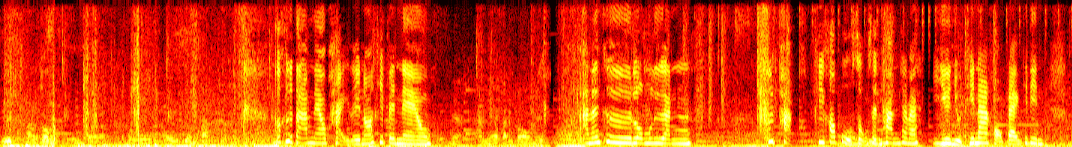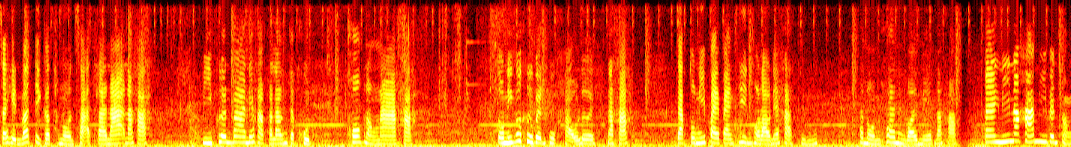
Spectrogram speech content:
คือฝั่งตรงนี้ก็ตรงนี้ไอ้สวนผักก็คือตามแนวไผ่เลยเนาะที่เป็นแนวเนี่ยตามแนวคันคลองเลย อันนั้นคือโรงเรือนพืชผักที่เขาปลูกส่งเซ็นทรันใช่ไหมยืนอยู่ที่หน้าของแปลงที่ดิน จะเห็นว่าติดกับถนนสาธารณะนะคะ มีเพื่อนบ้านเนี่ยค่ะกำลังจะขุดโคกหนองนาค่ะ ตรงนี้ก็คือเป็นภูเขาเลยนะคะ จากตรงนี้ไปแปลงที่ดินของเราเนี่ยค่ะ ถึงถนนแค่ 100 เมตรนะคะ แปลงนี้นะคะมีเป็นสอง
